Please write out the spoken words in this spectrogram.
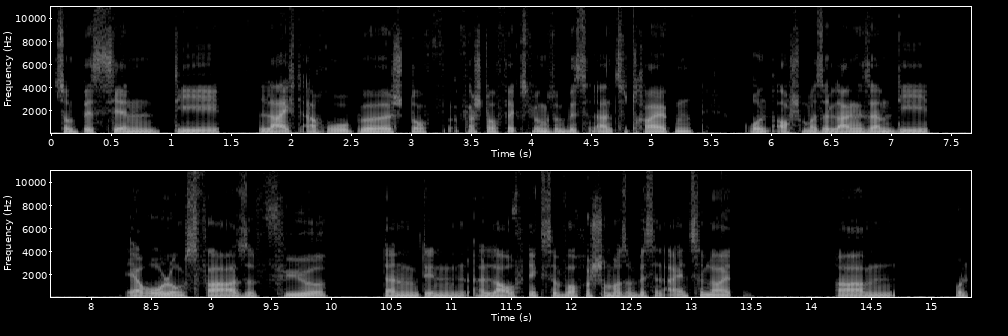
so ein bisschen die leicht aerobe Stoff Verstoffwechslung so ein bisschen anzutreiben und auch schon mal so langsam die Erholungsphase für dann den Lauf nächste Woche schon mal so ein bisschen einzuleiten. Ähm, und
